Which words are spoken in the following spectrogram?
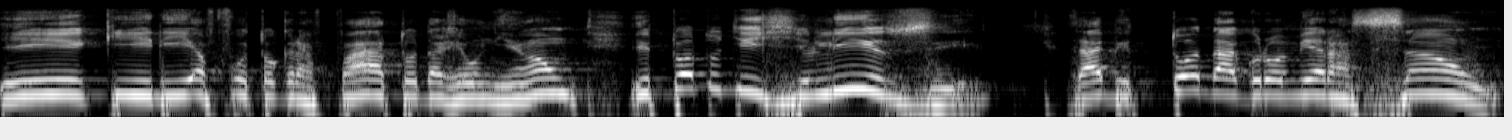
e que iria fotografar toda a reunião e todo deslize, sabe, toda aglomeração,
